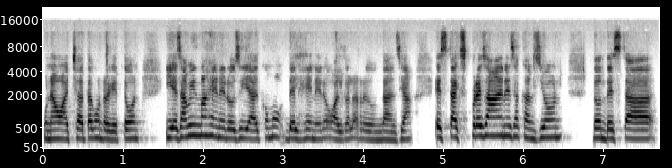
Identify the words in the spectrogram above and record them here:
una bachata con reggaetón, y esa misma generosidad como del género, valga la redundancia, está expresada en esa canción donde está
